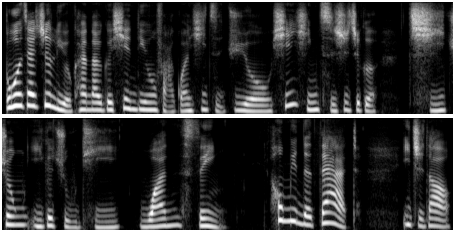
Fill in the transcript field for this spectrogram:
不过在这里有看到一个限定用法关系子句哦，先行词是这个其中一个主题 one thing，后面的 that 一直到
